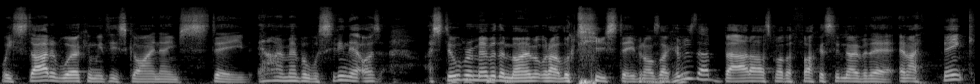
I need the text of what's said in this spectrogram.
we started working with this guy named Steve, and I remember we're sitting there. I was, I still remember the moment when I looked at you, Steve, and I was like, "Who is that badass motherfucker sitting over there?" And I think,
